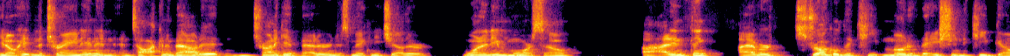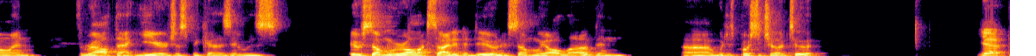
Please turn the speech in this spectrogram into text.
you know, hitting the training and, and talking about it and trying to get better and just making each other want it even more. So uh, I didn't think I ever struggled to keep motivation to keep going throughout that year just because it was it was something we were all excited to do and it was something we all loved and uh, we just pushed each other to it. Yeah,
